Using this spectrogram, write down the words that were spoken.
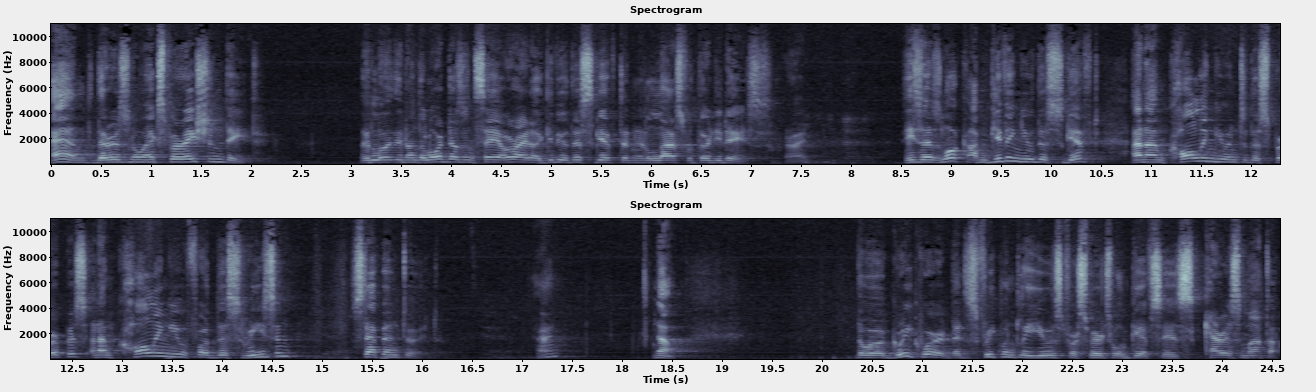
and there is no expiration date. The Lord, you know, the Lord doesn't say, all right, I'll give you this gift and it'll last for 30 days, right? He says, look, I'm giving you this gift and I'm calling you into this purpose and I'm calling you for this reason. Step into it. Now, the Greek word that is frequently used for spiritual gifts is charismata,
